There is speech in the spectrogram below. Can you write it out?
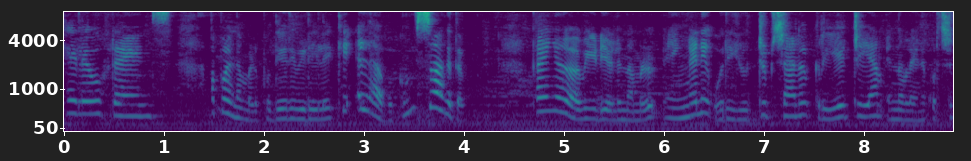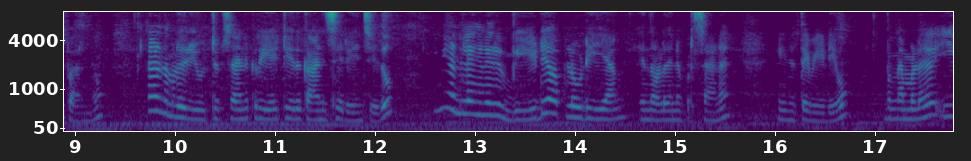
ഹലോ ഫ്രണ്ട്സ്. അപ്പോൾ നമ്മൾ പുതിയൊരു വീഡിയോയിലേക്ക് എല്ലാവർക്കും സ്വാഗതം. കഴിഞ്ഞ വീഡിയോയിൽ നമ്മൾ എങ്ങനെ ഒരു യൂട്യൂബ് ചാനൽ ക്രിയേറ്റ് ചെയ്യാം എന്നുള്ളതിനെ കുറിച്ച് പറഞ്ഞു. അങ്ങനെ നമ്മളൊരു യൂട്യൂബ് ചാനൽ ക്രിയേറ്റ് ചെയ്ത് കാണിച്ചു തരികയും ചെയ്തു. ഇനി അതിൽ എങ്ങനെ ഒരു വീഡിയോ അപ്ലോഡ് ചെയ്യാം എന്നുള്ളതിനെ കുറിച്ചാണ് ഇന്നത്തെ വീഡിയോ. അപ്പം നമ്മൾ ഈ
